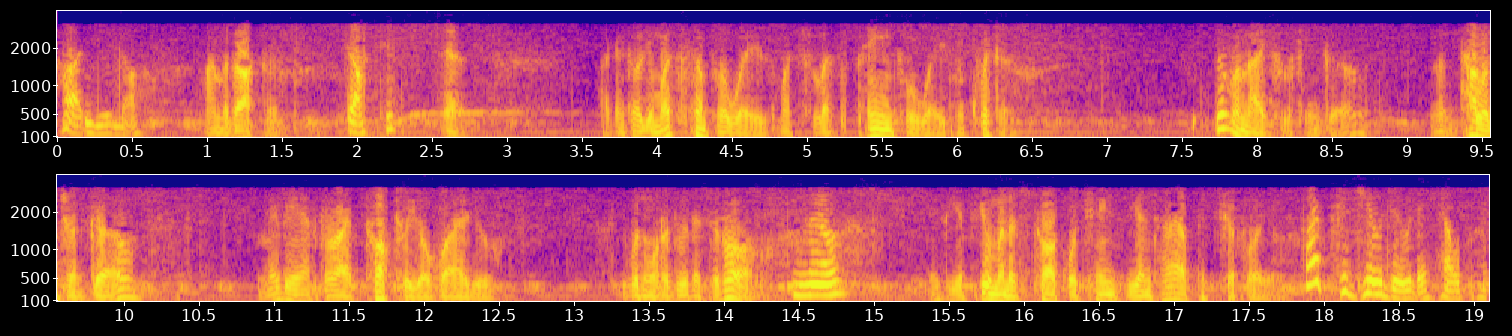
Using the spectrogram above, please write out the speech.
How do you know? I'm a doctor. Doctor? Yes. I can tell you much simpler ways, much less painful ways, and quicker. You're a nice looking girl, an intelligent girl. Maybe after I talk to you a while, you, you wouldn't want to do this at all. No. Maybe a few minutes' talk will change the entire picture for you. What could you do to help me?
